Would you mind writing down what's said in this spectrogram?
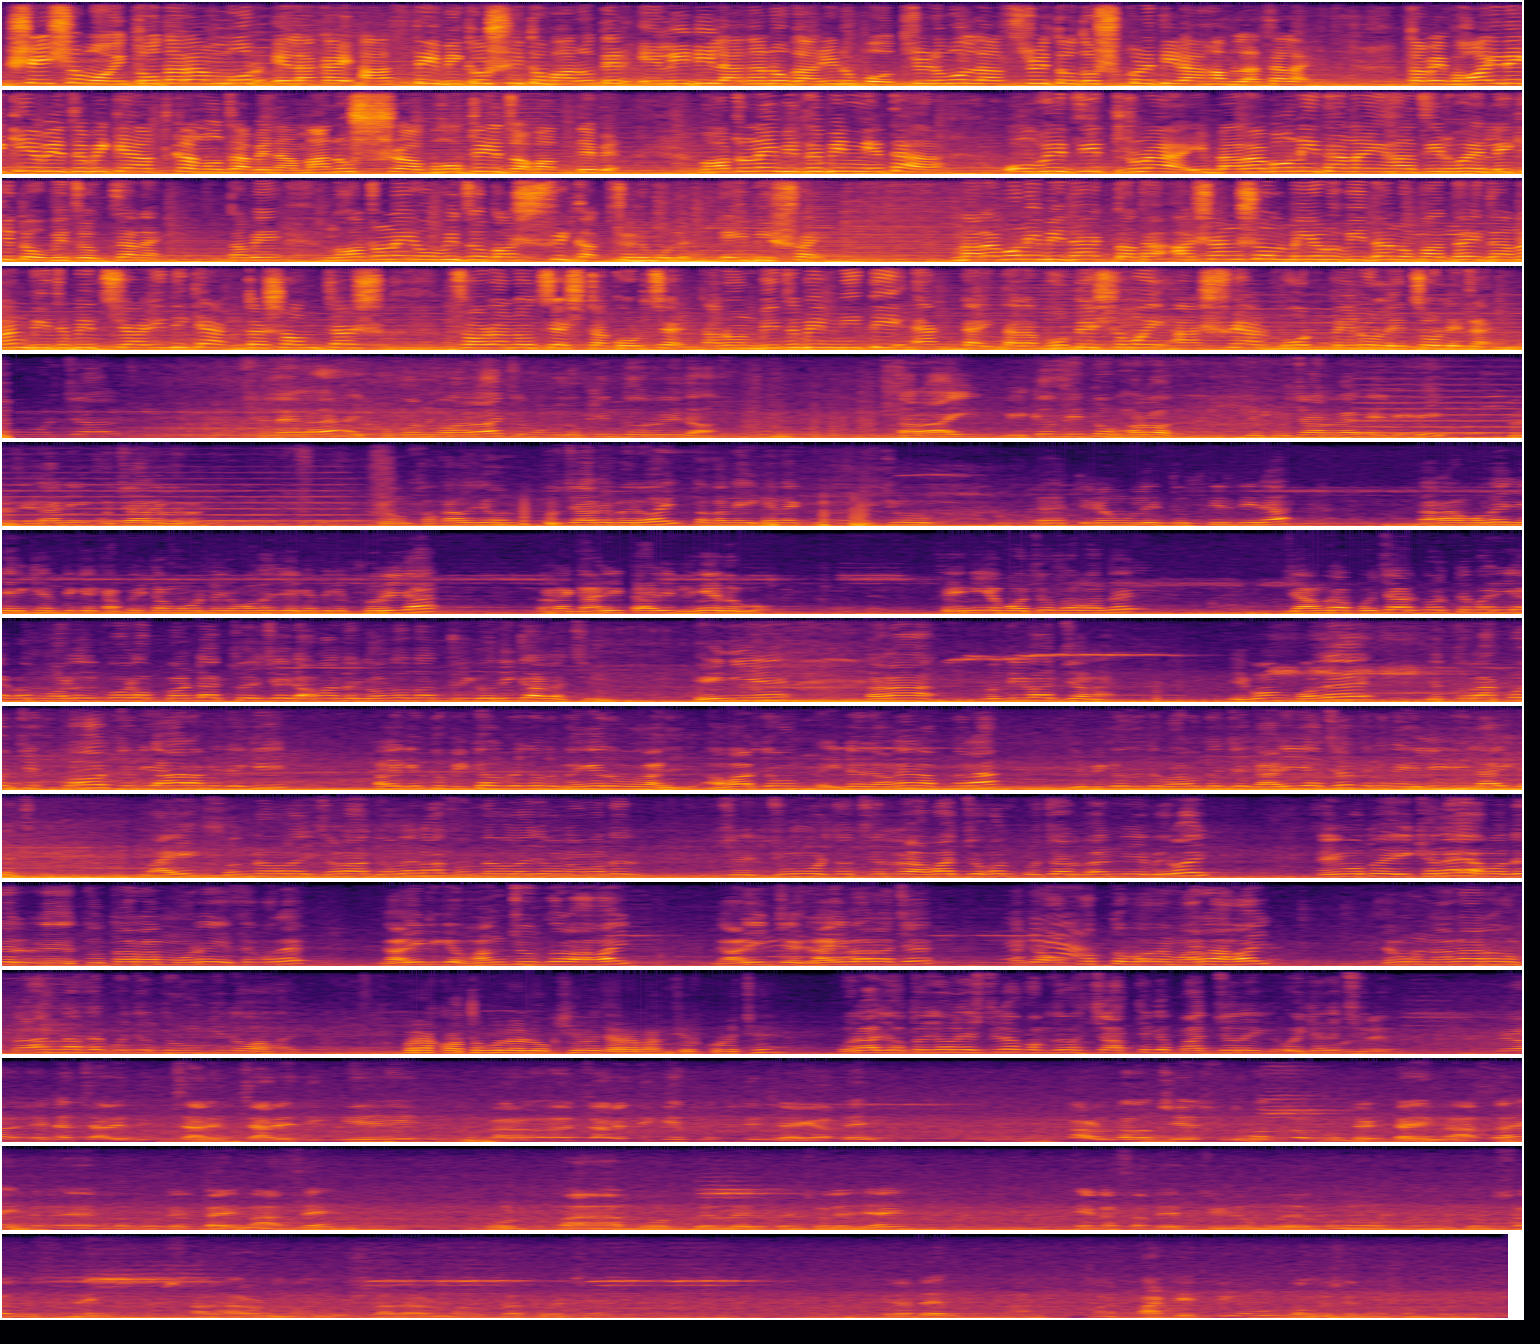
সেই সময় তোতারাম মোড় এলাকায় আসতেই বিকশিত ভারতের এলইডি লাগানো গাড়ির উপর তৃণমূল আশ্রিত দুষ্কৃতীরা হামলা চালায়। তবে ভয় দেখিয়ে বিজেপিকে আটকানো যাবে না। মানুষ ভোটে জবাব দেবে ঘটনায় বিজেপির নেতা অভিজিৎ রায় বারাবনী থানায় হাজির হয়ে লিখিত অভিযোগ জানায়। তবে ঘটনায় অভিযোগ অস্বীকার তৃণমূলের এই বিষয়ে। বারাবণী বিধায়ক তথা আসানসোল মেয়র বিধান উপাধ্যায় জানান বিজেপির চারিদিকে একটা সন্ত্রাস ছড়ানোর চেষ্টা করছে। কারণ বিজেপির নীতি একটাই তারা ভোটের সময় আসে আর ভোট পেরোলে চলে যায়। ছেলেরা এই খোকন মহারাজ এবং লক্ষিন্দর রুইদাস তারা এই বিকশিত ভারত যে প্রচার ভ্যান এলইডি সেটা নিয়ে প্রচারে বেরোয়। এবং সকালে যখন প্রচারে বেরোয় তখন এইখানে কিছু তৃণমূলের দুষ্কৃতীরা তারা বলে যে এইখান থেকে কাপিটা মোড় থেকে বলে যে এখান থেকে সরে যা তারা গাড়ি তাড়ি ভেঙে দেবো। সেই নিয়ে বচসা বাঁধে যে আমরা প্রচার করতে পারি এখন মডেল কোড অফ কন্ডাক্ট চলছে, এটা আমাদের গণতান্ত্রিক অধিকার আছে। এই নিয়ে তারা প্রতিবাদ জানায় এবং বলে যে, তোরা করছিস, কর, যদি আর আমি দেখি, তাহলে কিন্তু বিকাল পর্যন্ত ভেঙে দেবো গাড়ি। আবার যখন এইটা জানেন আপনারা, যে বিকশিত ভারতের যে গাড়ি আছে, সেখানে এলইডি লাইট আছে। লাইট সন্ধ্যাবেলায় ছাড়া চলে না, সন্ধ্যাবেলায় যখন আমাদের সে যুব মোর্চার ছেলেরা আবার যখন প্রচার ভ্যান নিয়ে বেরোয়, সেই মতো এইখানে আমাদের তোতারাম মোড়ে এসে পরে গাড়িটিকে ভাঙচুর করা হয়। গাড়ির যে ড্রাইভার আছে তাকে অকথ্যভাবে মারা হয় এবং নানা রকম প্রাণনাশের পর্যন্ত হুমকি দেওয়া হয়। ওরা কতগুলো লোক ছিল যারা ভাঙচুর করেছে? ওরা যতজন এসেছিল কমসে কম চার থেকে পাঁচজন ওইখানে ছিল। এটা- চারিদিক চারি চারিদিকে চারিদিকে প্রতিটি জায়গাতে। কারণটা হচ্ছে শুধুমাত্র ভোটের টাইমে আসা ভোটের টাইমে আসে ভোট বা ভোট পেলে চলে যায়। এটার সাথে তৃণমূলের কোনো যোগ সাজস নেই সাধারণ মানুষ, সাধারণ মানুষরা করেছে এটাতে মানে পার্টি তৃণমূল কংগ্রেসের কোনো সম্পর্ক নেই।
